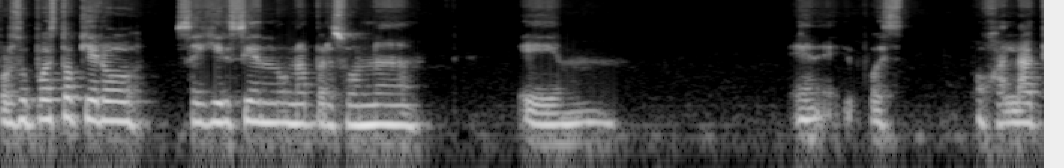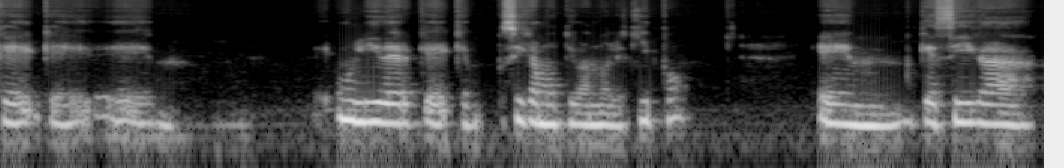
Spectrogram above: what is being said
por supuesto, quiero seguir siendo una persona, eh, pues, ojalá que, un líder que, siga motivando al equipo, em, que siga,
